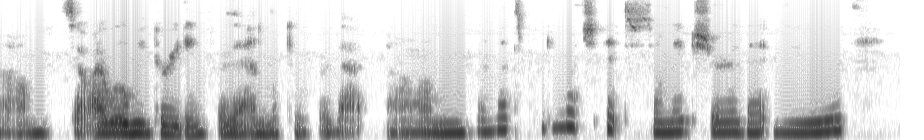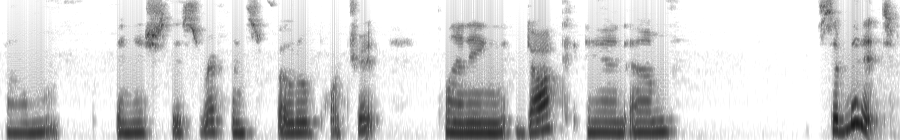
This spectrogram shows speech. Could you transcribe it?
Um, so I will be grading for that and looking for that. Um, and that's pretty much it. So make sure that you um, finish this reference photo portrait planning doc and um, submit it.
